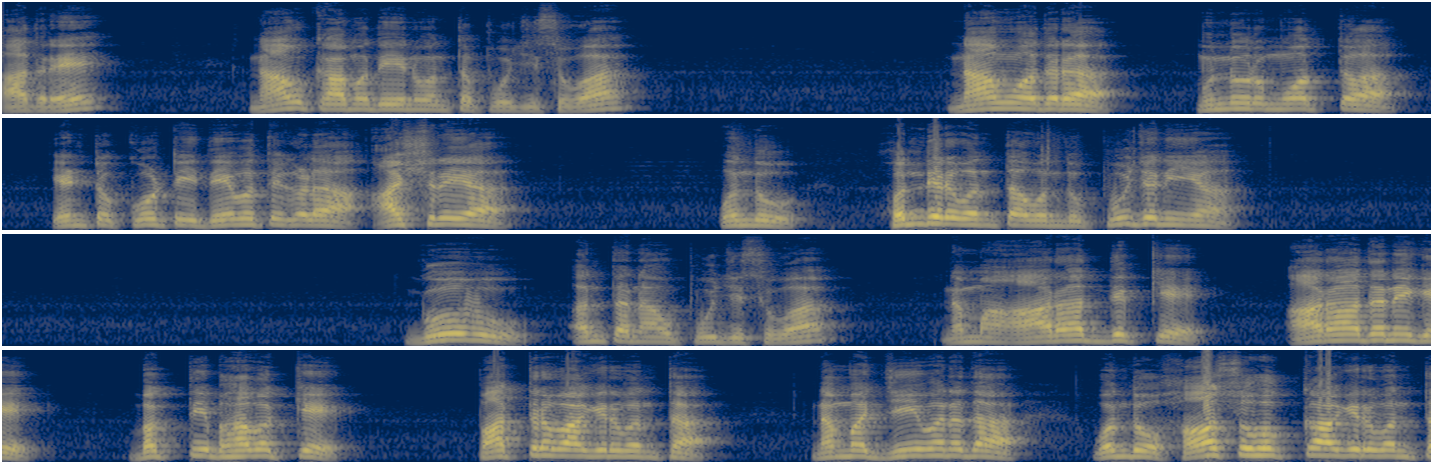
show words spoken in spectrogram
ಆದರೆ ನಾವು ಕಾಮಧೇನು ಅಂತ ಪೂಜಿಸುವ, ನಾವು ಅದರ ಮುನ್ನೂರ ಮೂವತ್ತ ಎಂಟು ಕೋಟಿ ದೇವತೆಗಳ ಆಶ್ರಯ ಒಂದು ಹೊಂದಿರುವಂಥ ಒಂದು ಪೂಜನೀಯ ಗೋವು ಅಂತ ನಾವು ಪೂಜಿಸುವ, ನಮ್ಮ ಆರಾಧ್ಯಕ್ಕೆ, ಆರಾಧನೆಗೆ ಭಕ್ತಿ ಭಾವಕ್ಕೆ ಪಾತ್ರವಾಗಿರುವಂಥ ನಮ್ಮ ಜೀವನದ ಒಂದು ಹಾಸುಹೊಕ್ಕಾಗಿರುವಂಥ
